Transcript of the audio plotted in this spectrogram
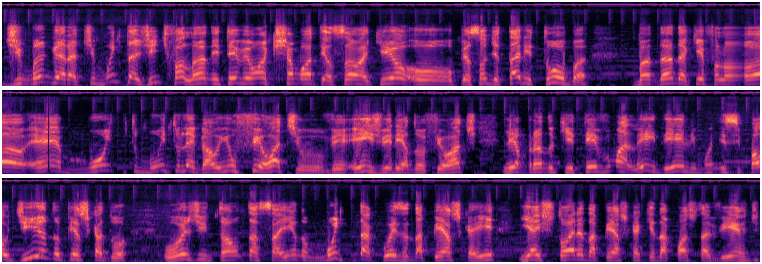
de Mangarati, muita gente falando, e teve uma que chamou atenção aqui, o, o pessoal de Tarituba, mandando aqui, falou: oh, é muito, muito legal. E o Fiote, o ex-vereador Fiote, lembrando que teve uma lei dele, municipal, Dia do Pescador. Hoje, então, está saindo muita coisa da pesca aí, e a história da pesca aqui da Costa Verde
